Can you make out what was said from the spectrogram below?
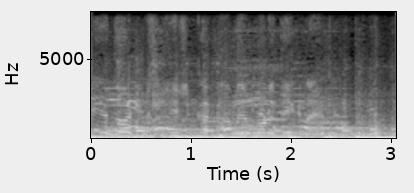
ये तो एडमिनिस्ट्रेशन का काम है, उन्होंने देखना है।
